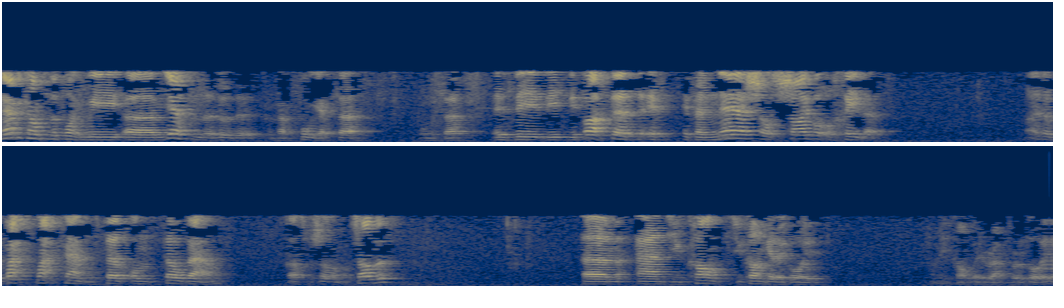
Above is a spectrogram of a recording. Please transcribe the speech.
now we come to the point we, um, yes, the, the, the, before we get to that, almost there, is the, the, the Bach says that if, if a ner shall shaiba or chilet, right, a wax, wax candle fell, on, fell down, Chas on Shabbos, um, and you can't, you can't get a goy, I mean, you can't wait around for a goy,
